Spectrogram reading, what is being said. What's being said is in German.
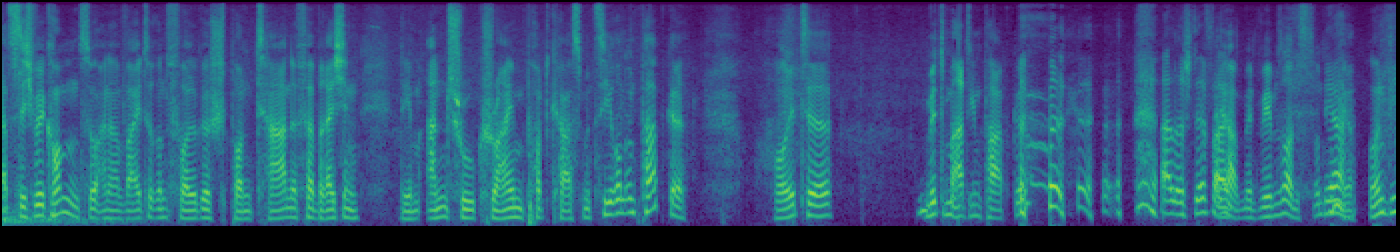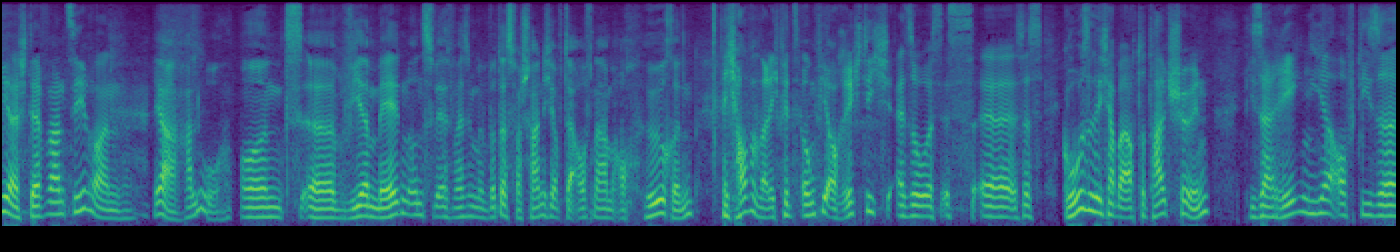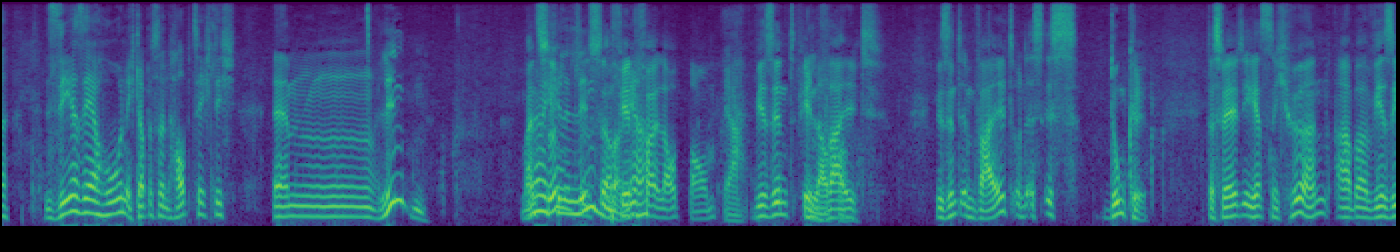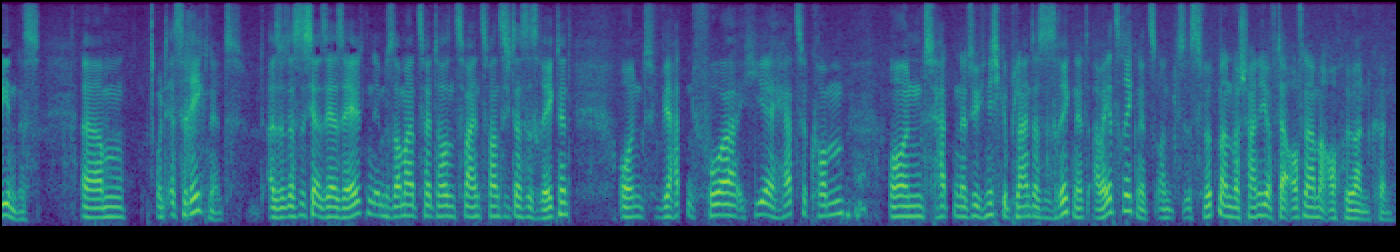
Herzlich willkommen zu einer weiteren Folge Spontane Verbrechen, dem Untrue Crime Podcast mit Ziron und Papke. Heute mit Martin Papke. hallo Stefan. Ja, mit wem sonst? Und ja, mir. Und dir, Stefan Ziron. Ja, hallo. Und äh, wir melden uns, ich weiß nicht, man wird das wahrscheinlich auf der Aufnahme auch hören. Ich hoffe, weil ich finde es irgendwie auch richtig, also es ist, äh, es ist gruselig, aber auch total schön. Dieser Regen hier auf diese sehr, sehr hohen, ich glaube, es sind hauptsächlich ähm, Linden. Meinst du? Linden, das ist auf jeden ja. Fall Laubbaum. Ja. Wir sind im Laubbaum. Wald. Wir sind im Wald und es ist dunkel. Das werdet ihr jetzt nicht hören, aber wir sehen es. Ähm, und es regnet. Also das ist ja sehr selten im Sommer 2022, dass es regnet. Und wir hatten vor, hierher zu kommen und hatten natürlich nicht geplant, dass es regnet. Aber jetzt regnet es und es wird man wahrscheinlich auf der Aufnahme auch hören können.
